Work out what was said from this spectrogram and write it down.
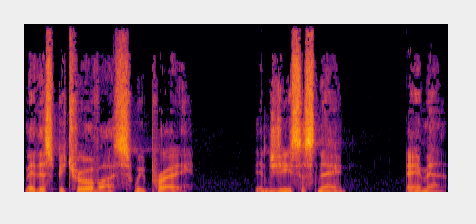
May this be true of us, we pray. In Jesus' name, amen.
